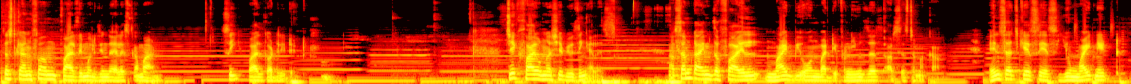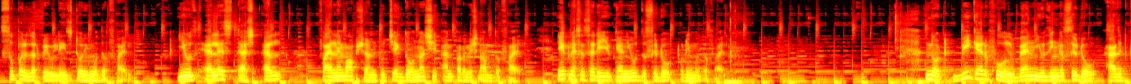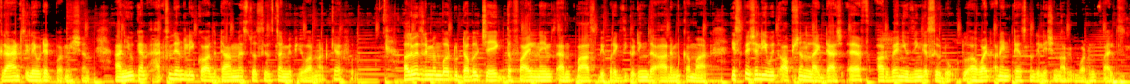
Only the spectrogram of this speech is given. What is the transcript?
Just confirm file removal using the ls command. See, file got deleted. Check file ownership using ls. Now sometimes the file might be owned by different users or system account. In such cases, you might need super user privilege to remove the file. Use ls-l file name option to check the ownership and permission of the file. If necessary, you can use the sudo to remove the file. Note, be careful when using a sudo as it grants elevated permission and you can accidentally cause damage to the system if you are not careful. Always remember to double check the file names and paths before executing the rm command, especially with options like dash f or when using a sudo to avoid unintentional deletion of important files.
